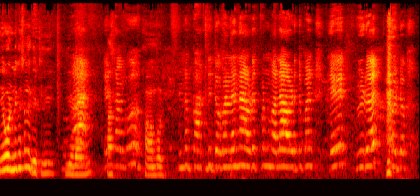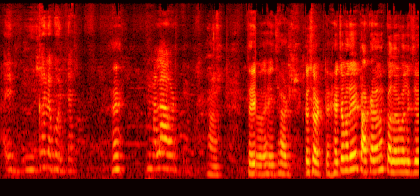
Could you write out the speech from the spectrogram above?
ही ओढणी कशाला घेतली? येडावून एक हा. हां बोल. यांना भाकरी दोघांना नाही आवडत पण मला आवडते पण हे व्हिडिओत खोटं खरं बोलतात. हे? मला आवडते. हां. तर बघा हे झाड कसं वाटतं ह्याच्यामध्ये टाकायला ना कलरवाले जे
